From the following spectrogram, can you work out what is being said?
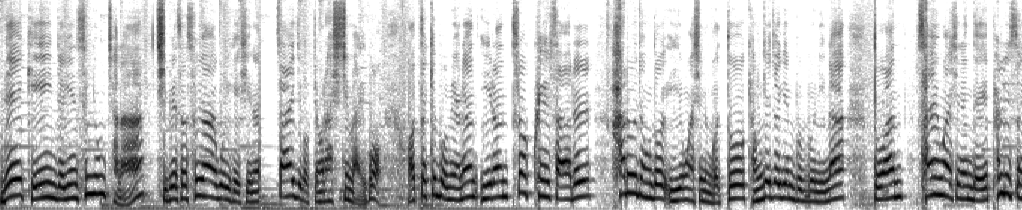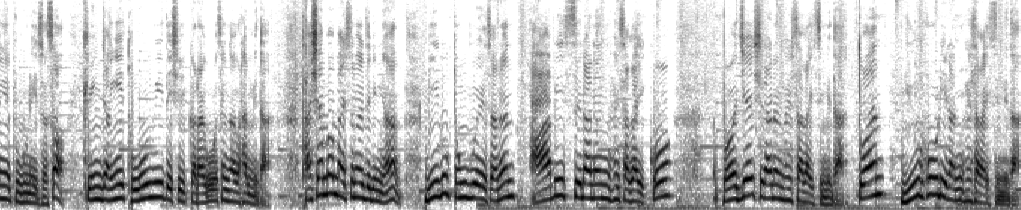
내 개인적인 승용차나 집에서 소유하고 계시는 사이즈 걱정을 하시지 말고 어떻게 보면은 이런 트럭 회사를 하루 정도 이용하시는 것도 경제적인 부분이나 또한 사용하시는 데의 편리성의 부분에 있어서 굉장히 도움이 되실 거라고 생각을 합니다. 다시 한번 말씀을 드리면 미국 동부에서는 아비스라는 회사가 있고 버젯이라는 회사가 있습니다. 또한 유홀이라는 회사가 있습니다.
